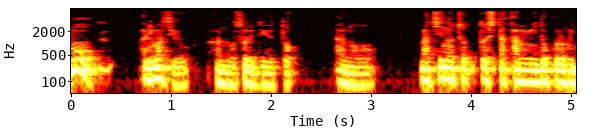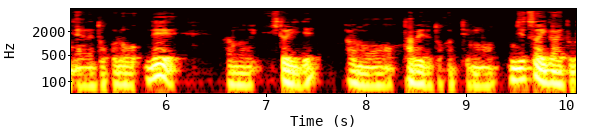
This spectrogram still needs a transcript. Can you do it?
もありますよ。あの、それで言うと。あの、街のちょっとした甘味どころみたいなところで、あの、一人で、あの、食べるとかっていうのも、実は意外と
